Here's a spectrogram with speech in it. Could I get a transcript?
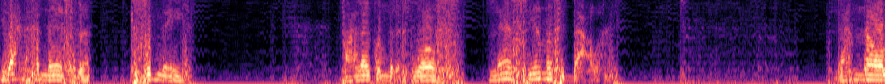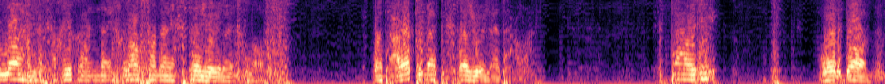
يبقى إحنا خدنا إيه يا شباب كسبنا إيه؟ فعليكم بالإخلاص. لا سيما في الدعوة. لأن والله في الحقيقة أن إخلاصنا يحتاج إلى إخلاص ودعوتنا تحتاج إلى دعوة. الدعوة دي غربال.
